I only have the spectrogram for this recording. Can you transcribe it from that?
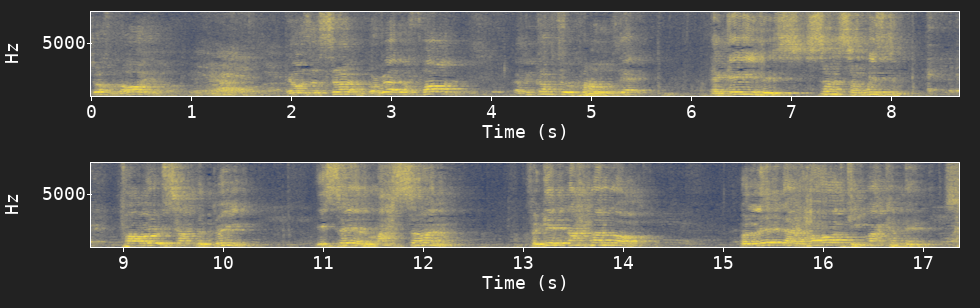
Trust with all your heart. There was a son, or rather a father, as we come to a close, that and gave his son some wisdom. Proverbs chapter 3, he said, My son, forget not my law, but let thy heart keep my commandments.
